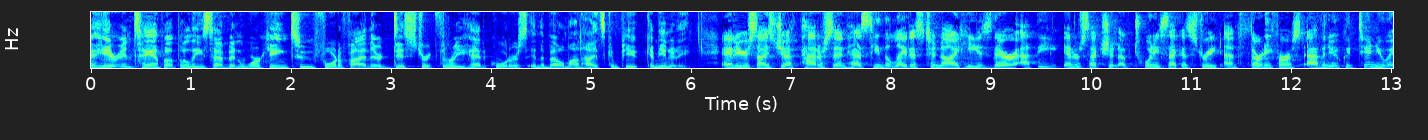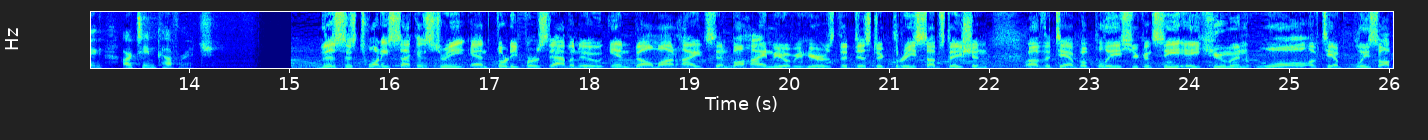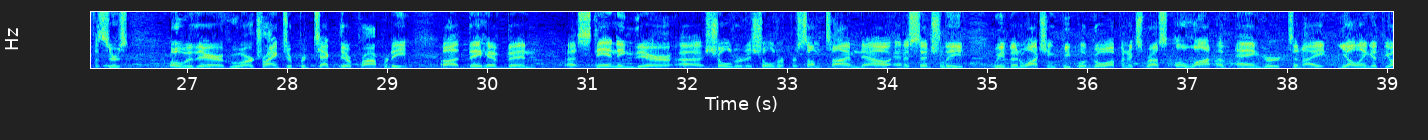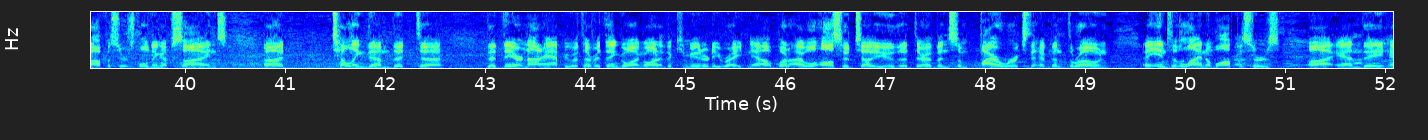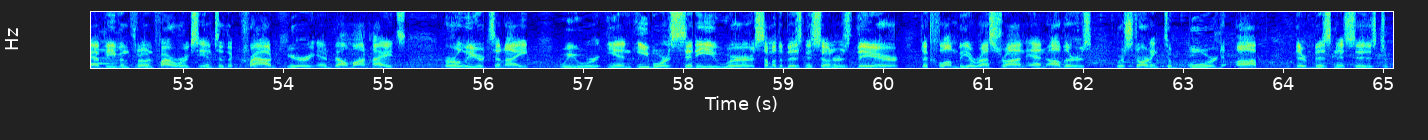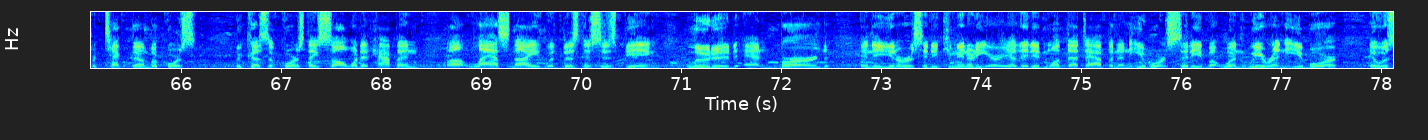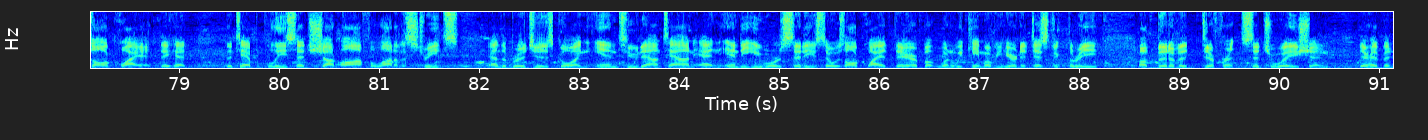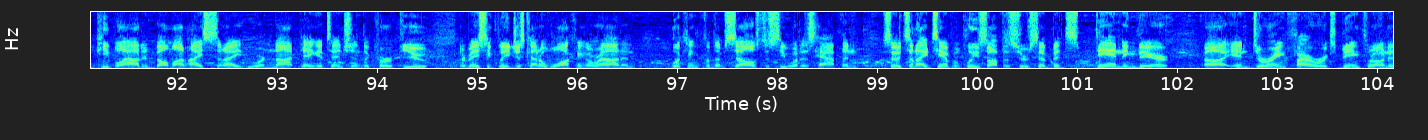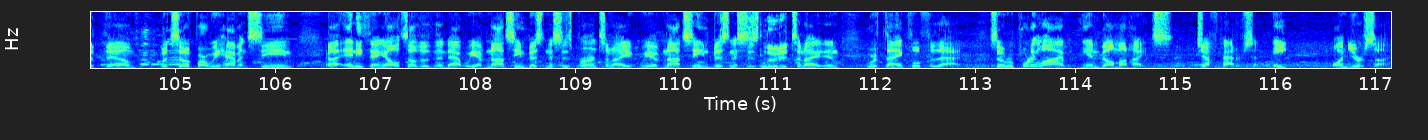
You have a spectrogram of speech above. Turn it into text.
Uh, here in Tampa, police have been working to fortify their District 3 headquarters in the Belmont Heights community. And your side's Jeff Patterson has seen the latest tonight. He is there at the intersection of 22nd Street and 31st Avenue, continuing our team coverage. This is 22nd Street and 31st Avenue in Belmont Heights, and behind me over here is the District 3 substation of the Tampa Police. You can see a human wall of Tampa police officers over there who are trying to protect their property. Uh, they have been uh, standing there uh, shoulder to shoulder for some time now, and essentially we've been watching people go up and express a lot of anger tonight, yelling at the officers, holding up signs, uh, telling them that uh, that they are not happy with everything going on in the community right now. But I will also tell you that there have been some fireworks that have been thrown uh, into the line of officers, uh, and they have even thrown fireworks into the crowd here in Belmont Heights. Earlier tonight, we were in Ybor City where some of the business owners there, the Columbia restaurant and others, were starting to board up their businesses to protect them, of course, because, of course, they saw what had happened uh, last night with businesses being looted and burned in the university community area. They didn't want that to happen in Ybor City, but when we were in Ybor, it was all quiet. They had the Tampa police had shut off a lot of the streets and the bridges going into downtown and into Ybor City, so it was all quiet there. But when we came over here to District 3, a bit of a different situation. There have been people out in Belmont Heights tonight who are not paying attention to the curfew. They're basically just kind of walking around and looking for themselves to see what has happened. So tonight, Tampa police officers have been standing there uh, enduring fireworks being thrown at them. But so far, we haven't seen uh, anything else other than that. We have not seen businesses burned tonight. We have not seen businesses looted tonight, and we're thankful for that. So reporting live in Belmont Heights, Jeff Patterson, 8 on your side.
